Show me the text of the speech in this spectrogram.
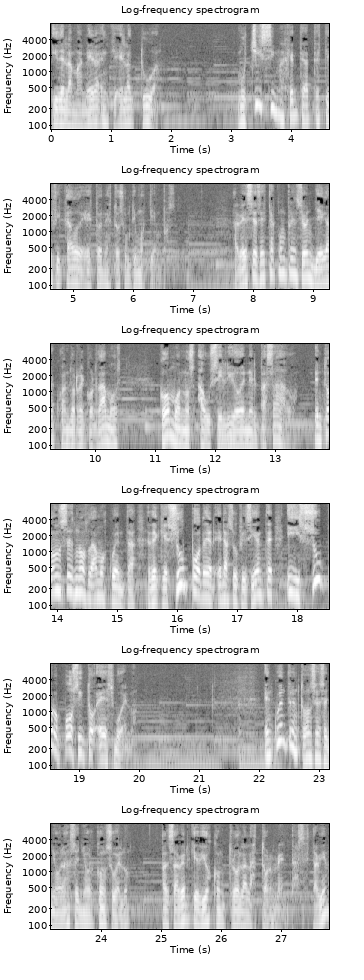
y de la manera en que Él actúa. Muchísima gente ha testificado de esto en estos últimos tiempos. A veces esta comprensión llega cuando recordamos cómo nos auxilió en el pasado. Entonces nos damos cuenta de que su poder era suficiente y su propósito es bueno. Encuentra entonces, señora, señor, consuelo al saber que Dios controla las tormentas. ¿Está bien?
